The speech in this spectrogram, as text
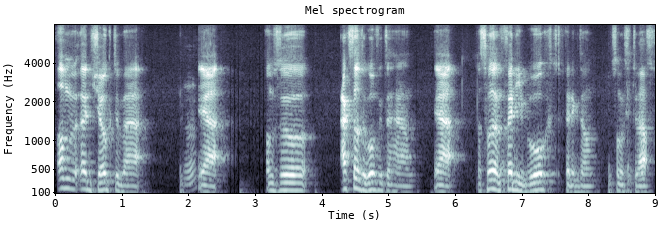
om een joke te maken. Hm? Ja. Om zo extra erover te gaan. Ja. Dat is wel een funny woord, vind ik dan. Sommige situaties.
